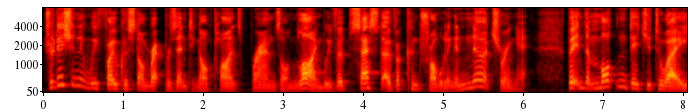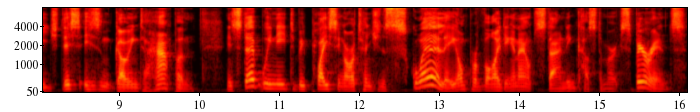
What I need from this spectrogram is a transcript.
Traditionally, we focused on representing our clients' brands online. We've obsessed over controlling and nurturing it. But in the modern digital age, this isn't going to happen. Instead, we need to be placing our attention squarely on providing an outstanding customer experience.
